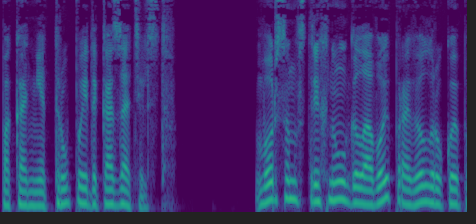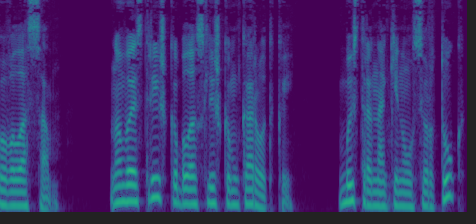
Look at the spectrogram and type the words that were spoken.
пока нет трупа и доказательств. Ворсон встряхнул головой, провел рукой по волосам. Новая стрижка была слишком короткой быстро накинул сюртук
